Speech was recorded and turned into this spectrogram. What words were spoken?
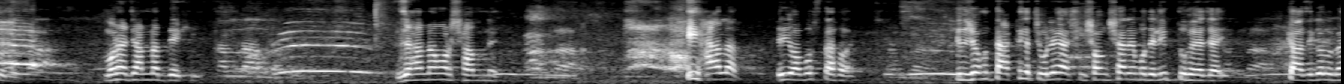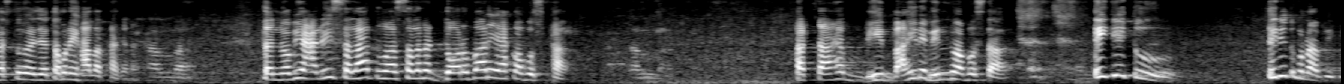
শুনি মনে হয় জান্নাত দেখি। আমার সামনে। এই হালাত এই অবস্থা হয়। কিন্তু যখন তার থেকে চলে আসি সংসারের মধ্যে লিপ্ত হয়ে যায় কাজে কর্মে ব্যস্ত হয়ে যায় তখন এই হালাত থাকে না। তাই নবী আলী সালামের দরবারে এক অবস্থা। আর তাহে বাহিরে ভিন্ন অবস্থা। এইটাই তো এইটাই তো মুনাফিক।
